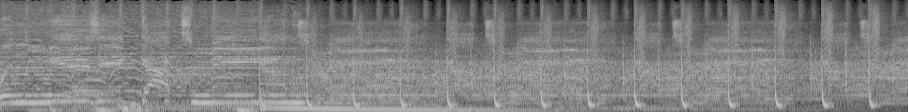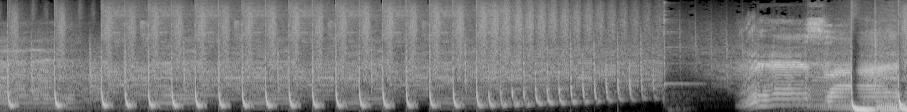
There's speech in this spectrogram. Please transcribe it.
when the music got to me. This life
